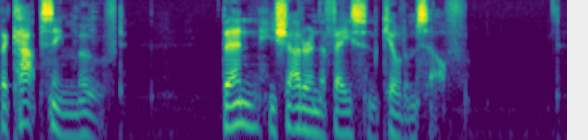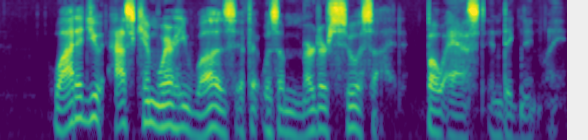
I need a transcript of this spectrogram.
The cop seemed moved. Then he shot her in the face and killed himself. Why did you ask him where he was if it was a murder suicide? Bo asked indignantly.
